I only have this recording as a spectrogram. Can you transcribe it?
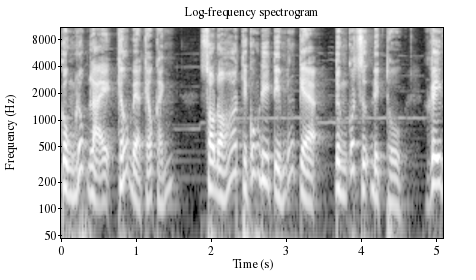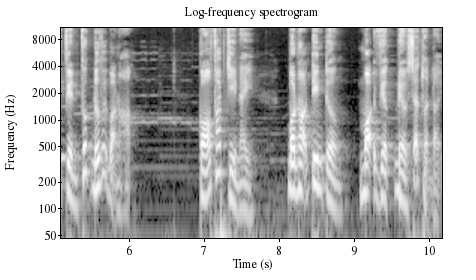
Cùng lúc lại kéo bè kéo cánh, Sau đó thì cũng đi tìm những kẻ từng có sự địch thù, Gây phiền phức đối với bọn họ. Có pháp trì này, Bọn họ tin tưởng mọi việc đều sẽ thuận lợi.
